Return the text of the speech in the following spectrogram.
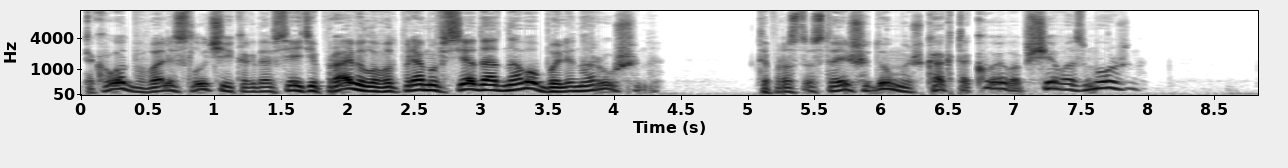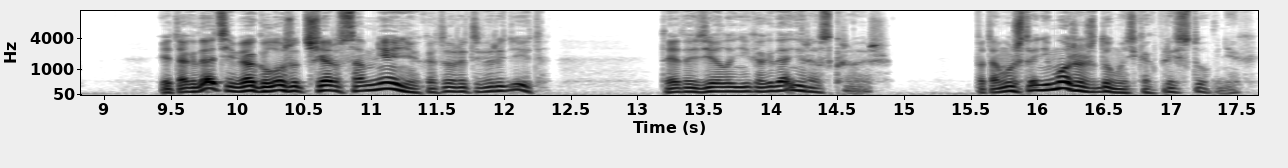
Так вот, бывали случаи, когда все эти правила вот прямо все до одного были нарушены. Ты просто стоишь и думаешь, как такое вообще возможно? И тогда тебя гложет червь сомнения, который твердит. Ты это дело никогда не раскроешь. Потому что не можешь думать как преступник.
